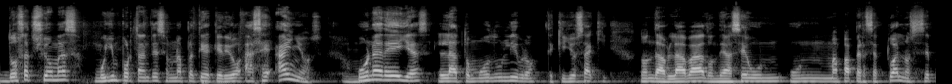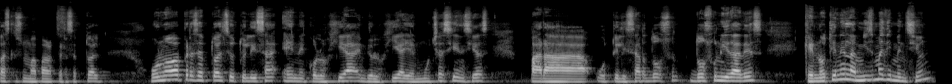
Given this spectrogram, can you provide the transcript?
dos axiomas muy importantes en una plática que dio hace años. Una de ellas la tomó de un libro de Kiyosaki, donde hablaba, donde hace un, un, mapa perceptual. No sé si sepas que es un mapa perceptual. Un mapa perceptual se utiliza en ecología, en biología y en muchas ciencias para utilizar dos, dos unidades que no tienen la misma dimensión,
